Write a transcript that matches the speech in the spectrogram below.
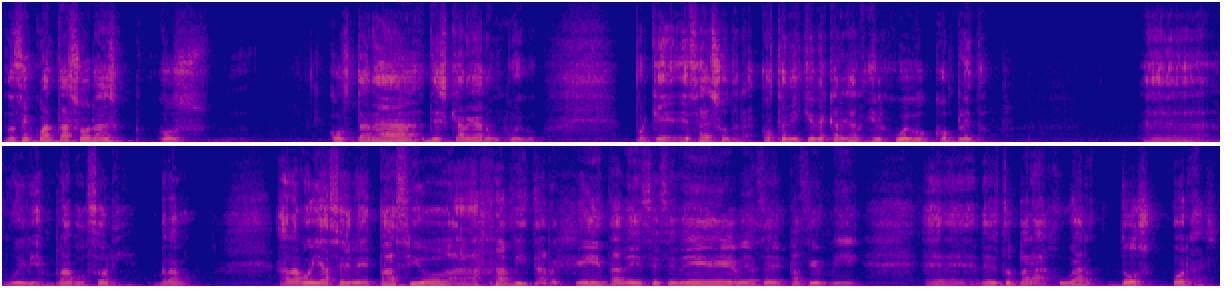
No sé cuántas horas os costará descargar un juego. Porque esa es otra. Os tenéis que descargar el juego completo. Eh, muy bien, bravo Sony, bravo. Ahora voy a hacer espacio a, mi tarjeta de SSD, voy a hacer espacio en mi en esto para jugar dos horas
